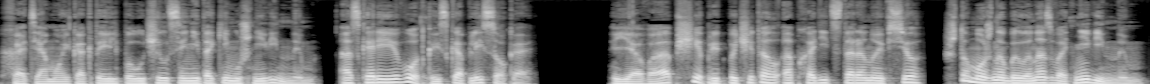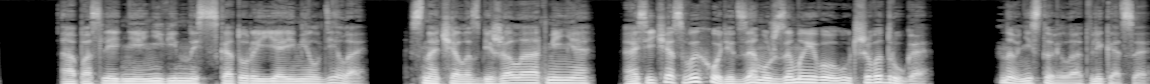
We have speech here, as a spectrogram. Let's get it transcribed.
Хотя мой коктейль получился не таким уж невинным, а скорее водкой с каплей сока. Я вообще предпочитал обходить стороной все, что можно было назвать невинным. А последняя невинность, с которой я имел дело, сначала сбежала от меня, а сейчас выходит замуж за моего лучшего друга. Но не стоило отвлекаться.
